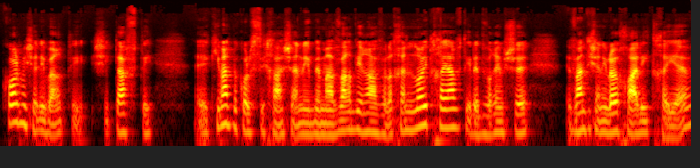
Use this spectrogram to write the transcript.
כל מי שדיברתי, שיתפתי, אה, כמעט בכל שיחה שאני במעבר דירה ולכן לא התחייבתי לדברים שהבנתי שאני לא יכולה להתחייב.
